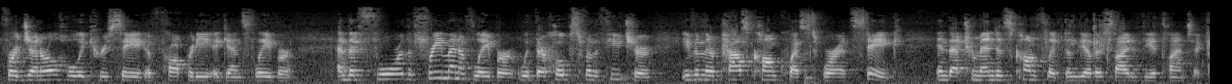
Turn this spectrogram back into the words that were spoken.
for a general holy crusade of property against labor, and that for the free men of labor, with their hopes for the future, even their past conquests were at stake in that tremendous conflict on the other side of the Atlantic.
